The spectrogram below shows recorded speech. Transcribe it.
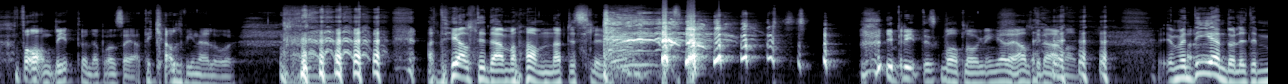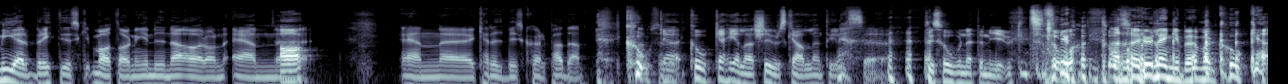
vanligt höll jag på att säga, till Calvin Att det är alltid där man hamnar till slut. I brittisk matlagning är det alltid där man... Men det är ändå lite mer brittisk matlagning i mina öron än, Ja. eh, än eh, karibisk sköldpadda. Koka, koka hela tjurskallen tills, eh, tills hornet är mjukt. Då, då. Alltså hur länge behöver man koka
